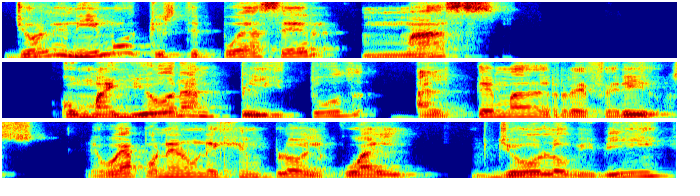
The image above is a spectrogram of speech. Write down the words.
yo le animo a que usted pueda ser más, con mayor amplitud al tema de referidos. Le voy a poner un ejemplo, el cual yo lo viví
